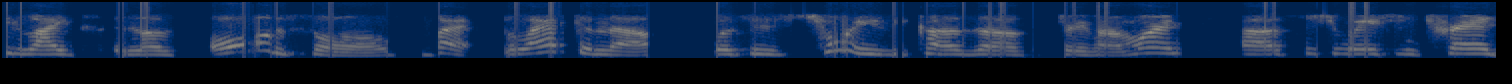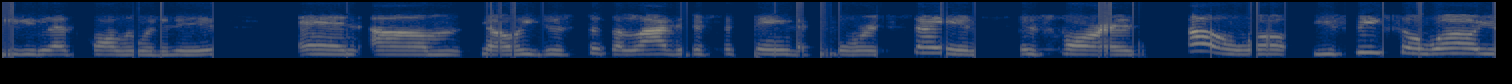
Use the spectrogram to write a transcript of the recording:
he likes and loves all the songs, but Black Enough was his choice because of Trayvon Martin uh, situation, tragedy, let's call it what it is. And um, you know, he just took a lot of different things that people were saying as far as, oh well, you speak so well, you're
